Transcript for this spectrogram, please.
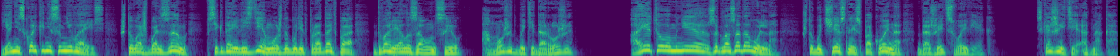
Я нисколько не сомневаюсь, что ваш бальзам всегда и везде можно будет продать по два реала за унцию, а может быть и дороже. А этого мне за глаза довольно, чтобы честно и спокойно дожить свой век. Скажите, однако,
